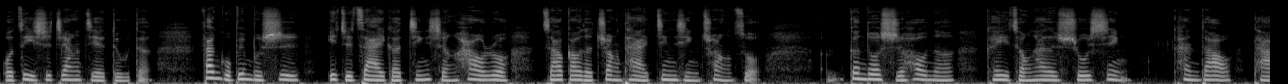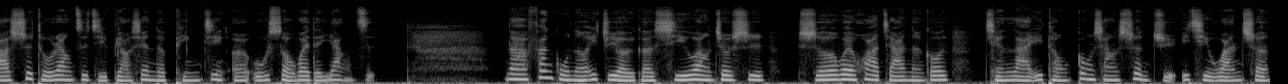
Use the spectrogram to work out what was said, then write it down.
我自己是这样解读的，范谷并不是。一直在一个精神耗弱、糟糕的状态进行创作。嗯，更多时候呢，可以从他的书信看到他试图让自己表现得平静而无所谓的样子。那范谷呢，一直有一个希望，就是十二位画家能够前来一同共襄盛举，一起完成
